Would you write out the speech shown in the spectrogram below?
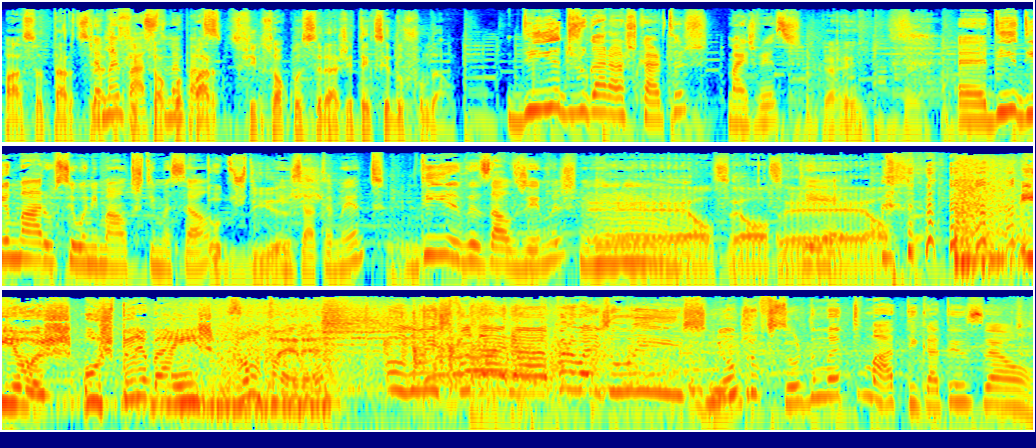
Passa a tarde de cereja. Também fico, passo, só também com a passo. parte, fico só com a cereja e tem que ser do fundão. Dia de jogar às cartas, mais vezes. Ok? Ah, dia de amar o seu animal de estimação. Todos os dias. Exatamente. Dia das algemas. Hum, É, Elsa, Elsa, O que é? é Elsa. E hoje os parabéns vão para. O Luís Ferreira! Parabéns, Luís! Senhor Luís. professor de matemática, atenção!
